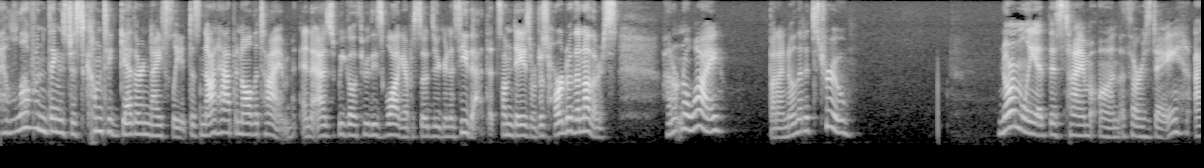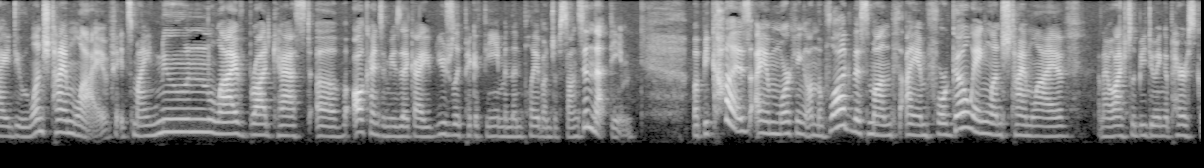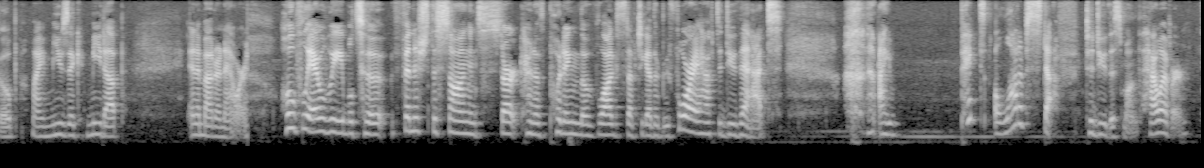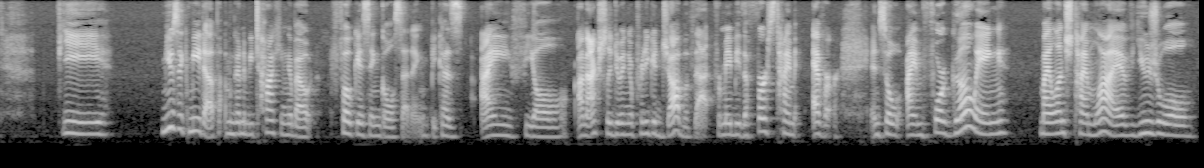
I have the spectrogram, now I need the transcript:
I love when things just come together nicely. It does not happen all the time. And as we go through these vlog episodes, you're to see that, that some days are just harder than others. I don't know why, but I know that it's true. Normally at this time on a Thursday, I do lunchtime live. It's my noon live broadcast of all kinds of music. I usually pick a theme and then play a bunch of songs in that theme. But because I am working on the vlog this month, I am foregoing lunchtime live and I will actually be doing a Periscope, my music meetup, in about an hour. Hopefully I will be able to finish the song and start kind of putting the vlog stuff together before I have to do that. I picked a lot of stuff to do this month. However, the music meetup, I'm going to be talking about focus and goal setting because I feel I'm actually doing a pretty good job of that for maybe the first time ever. And so I'm foregoing my lunchtime live usual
